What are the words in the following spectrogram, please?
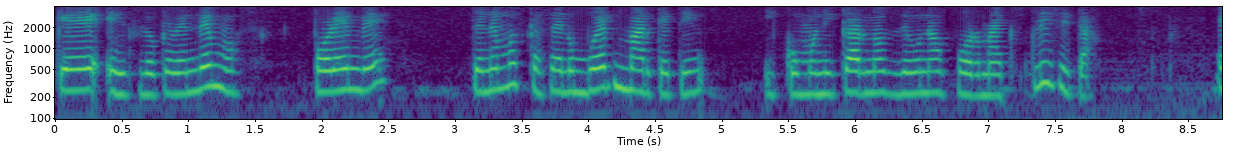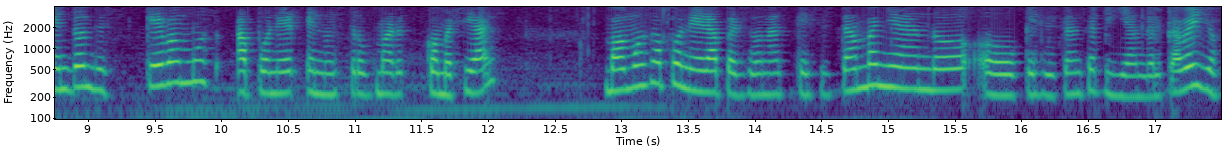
qué es lo que vendemos. Por ende, tenemos que hacer un buen marketing y comunicarnos de una forma explícita. Entonces, ¿qué vamos a poner en nuestro comercial? Vamos a poner a personas que se están bañando o que se están cepillando el cabello.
